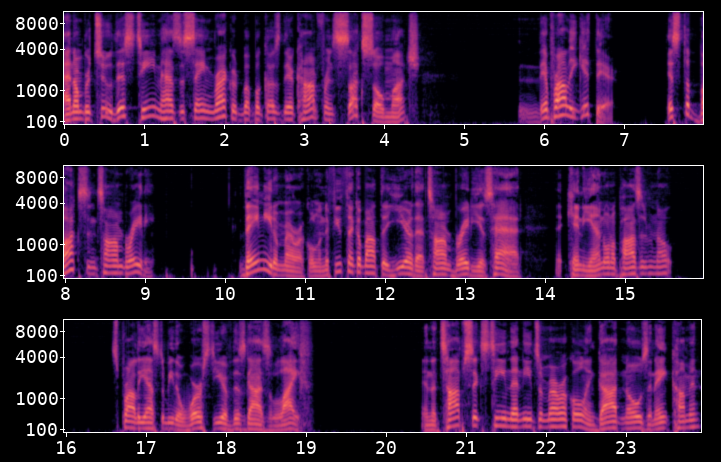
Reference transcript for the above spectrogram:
At number two, this team has the same record, but because their conference sucks so much, they'll probably get there. It's the Bucs and Tom Brady. They need a miracle. And if you think about the year that Tom Brady has had, can he end on a positive note? This probably has to be the worst year of this guy's life. And the top six team that needs a miracle, and God knows it ain't coming,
